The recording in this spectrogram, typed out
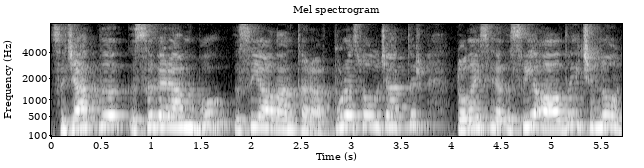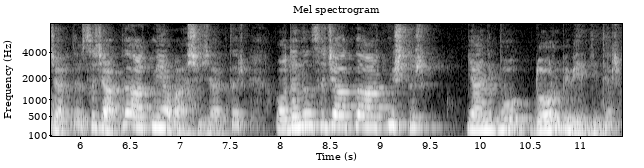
Sıcaklığı ısı veren bu, ısıyı alan taraf burası olacaktır. Dolayısıyla ısıyı aldığı için ne olacaktır? Sıcaklığı artmaya başlayacaktır. Odanın sıcaklığı artmıştır. Yani bu doğru bir bilgidir.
